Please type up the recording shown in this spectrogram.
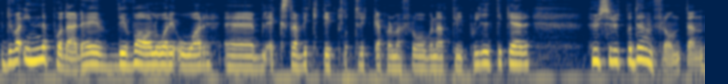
du var inne på där, det är, det är valår i år. Eh, blir extra viktigt att trycka på de här frågorna till politiker. Hur ser det ut på den fronten?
